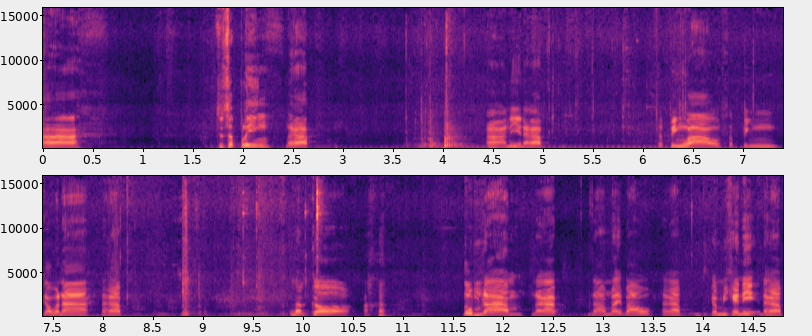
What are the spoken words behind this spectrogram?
อ่าจุดสปริงนะครับ อ่านี่นะครับ สปริงวาลสปริงกาวนานะครับ แล้วก็ตุ้มดามนะครับ ดามไล่เบานะครับ ก็มีแค่นี้นะครับ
